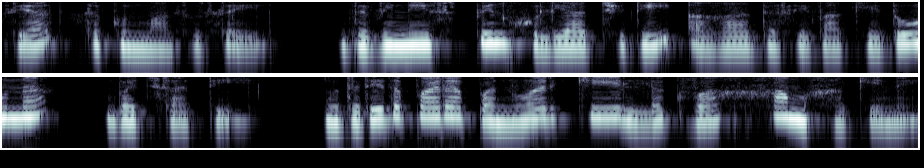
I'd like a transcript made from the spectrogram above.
زیات سکون محسوسوي د وینې سپین خلیات چې دی هغه د سیوا کېدو نه بچ ساتي نو د دې لپاره په نور کې لږ وخت خامخا کینې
